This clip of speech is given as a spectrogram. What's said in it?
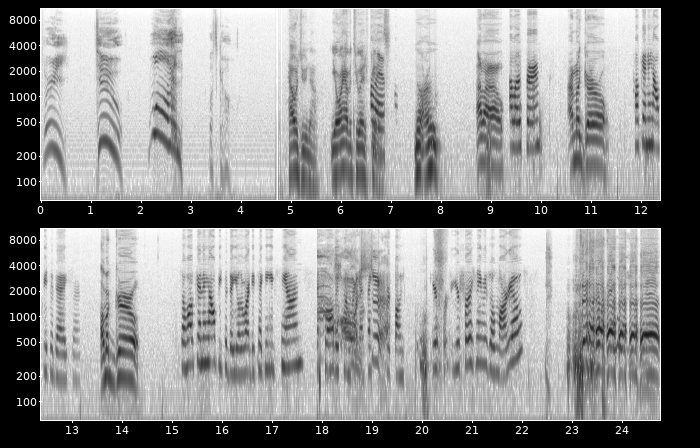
Three, two, one! Let's go. How would you know? You only have a two-inch Hello. penis. No, I'm... Hello. Hello, sir. I'm a girl. How can I help you today, sir? I'm a girl. So how can I help you today? You're already taking exams? And call this number Holy again. Thank you shit. for calling. Your, your first name is Omario?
